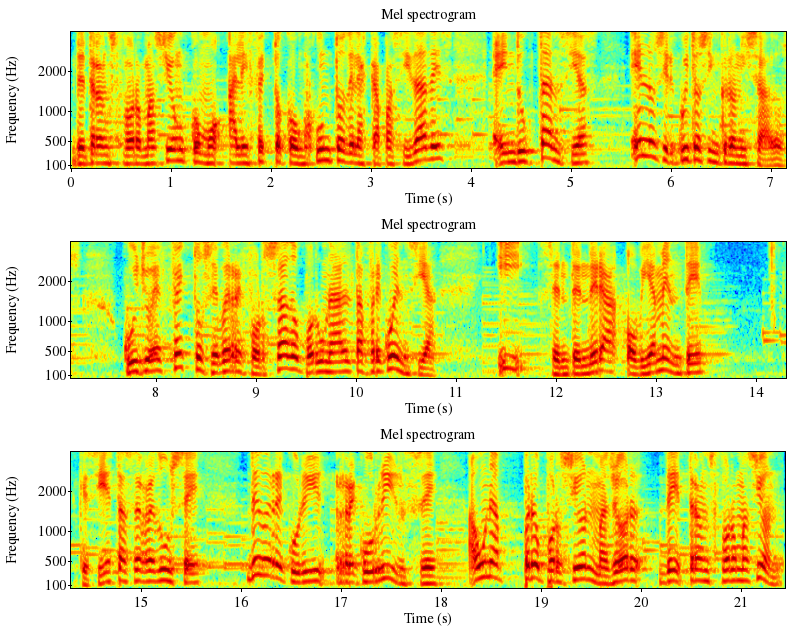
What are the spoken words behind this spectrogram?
de transformación como al efecto conjunto de las capacidades e inductancias en los circuitos sincronizados, cuyo efecto se ve reforzado por una alta frecuencia, y se entenderá, obviamente, que si ésta se reduce, debe recurrir, recurrirse a una proporción mayor de transformación,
